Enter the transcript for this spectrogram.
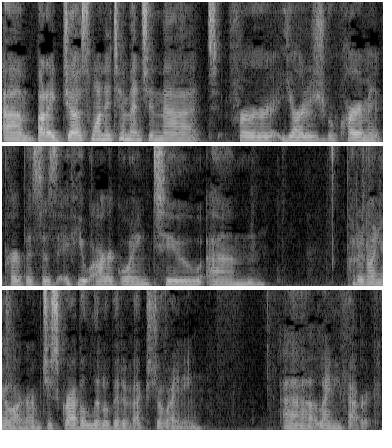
um, but I just wanted to mention that for yardage requirement purposes, if you are going to um, put it on your long arm, just grab a little bit of extra lining, uh, lining fabric.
